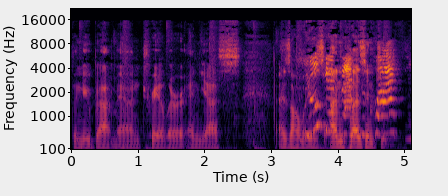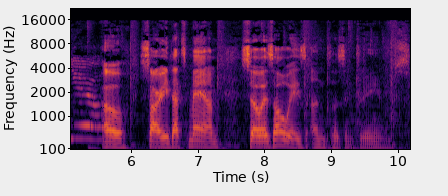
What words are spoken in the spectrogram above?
the new Batman trailer, and yes, as always, unpleasant. Oh, sorry, that's ma'am. So, as always, unpleasant dreams.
